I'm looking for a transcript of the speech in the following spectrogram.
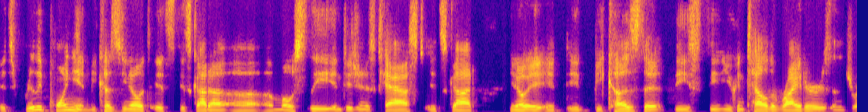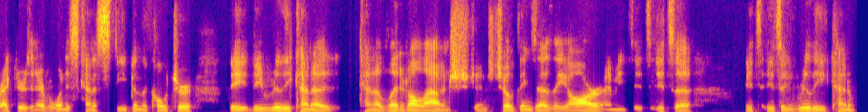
it's really poignant because you know it, it's it's got a, a, a, mostly indigenous cast. It's got you know it, it because the these the, you can tell the writers and the directors and everyone is kind of steep in the culture they they really kind of kind of let it all out and, sh- and show things as they are. I mean it's it's a it's it's a really kind of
